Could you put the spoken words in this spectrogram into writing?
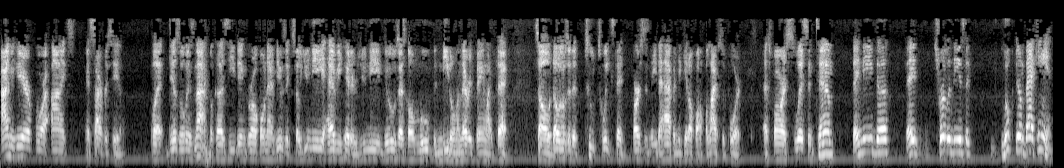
I'm here for Onyx and Cypress Hill. But Dizzle is not because he didn't grow up on that music. So you need heavy hitters. You need dudes that's gonna move the needle and everything like that. So those are the two tweaks that Verzuz need to happen to get up off of life support. As far as Swizz and Tim, they need to, they, Triller needs to loop them back in.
